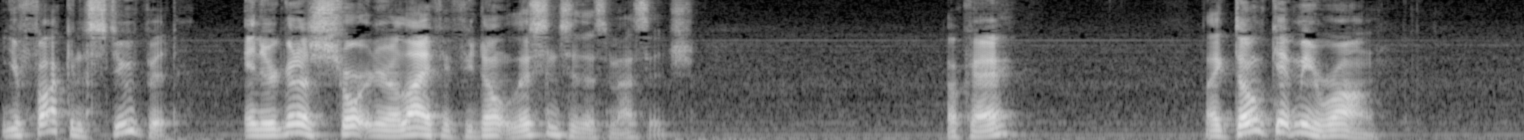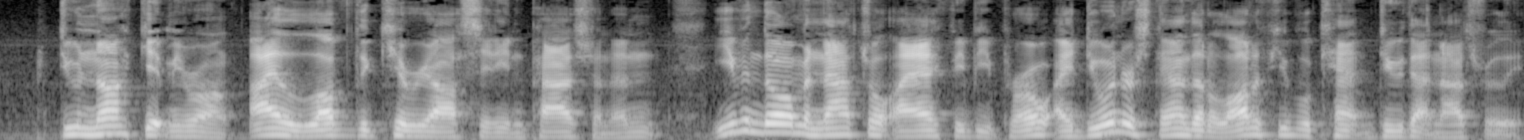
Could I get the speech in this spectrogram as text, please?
You're fucking stupid. And you're to shorten your life if you don't listen to this message. Okay? Like, don't get me wrong. Do not get me wrong. I love the curiosity and passion. And even though I'm a natural IFBB pro, I do understand that a lot of people can't do that naturally.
